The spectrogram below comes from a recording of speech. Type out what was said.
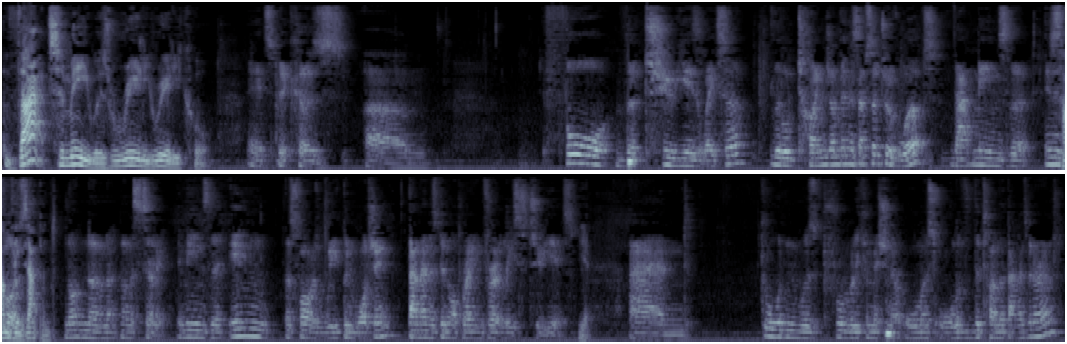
That to me was really, really cool. It's because um, for the two years later little time jump in this episode to have worked, that means that in as Something's far happened. Not, no, no, no, not necessarily. It means that in as far as we've been watching, Batman has been operating for at least two years. Yeah. and Gordon was probably commissioner almost all of the time that Batman's been around.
